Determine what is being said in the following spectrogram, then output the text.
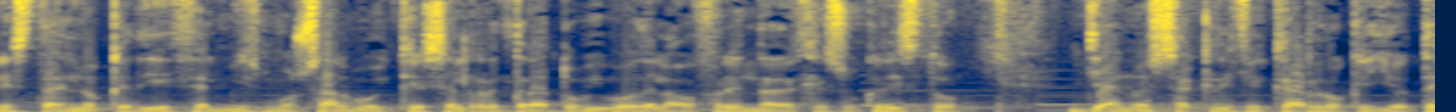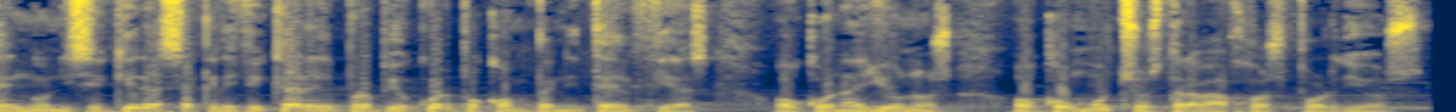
está en lo que dice el mismo Salvo y que es el retrato vivo de la ofrenda de Jesucristo. Ya no es sacrificar lo que yo tengo, ni siquiera sacrificar el propio cuerpo con penitencias, o con ayunos, o con muchos trabajos por Dios.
